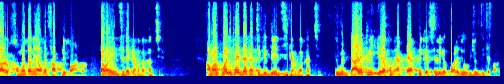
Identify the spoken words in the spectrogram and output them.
কারোর ক্ষমতা নেই আমাকে সাপ্লি পাওয়ানোর। তা আমার এনসিটা কেন দেখাচ্ছে? আমার কোয়ালিফাইড দেখাচ্ছে, কিন্তু এনসি কেন দেখাচ্ছে? তুমি ডাইরেক্টলি এরকম একটা অ্যাপ্লিকেশন লিখে কলেজে অভিযোগ দিতে পারো।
